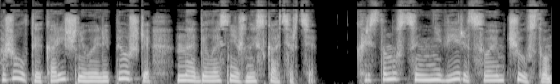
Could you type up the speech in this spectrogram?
Желтые коричневые лепешки на белоснежной скатерти. Крестоносцы не верят своим чувствам.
